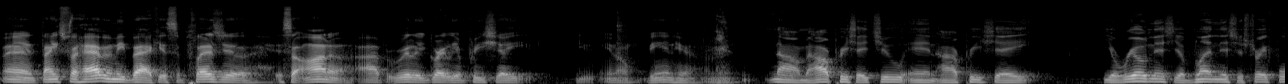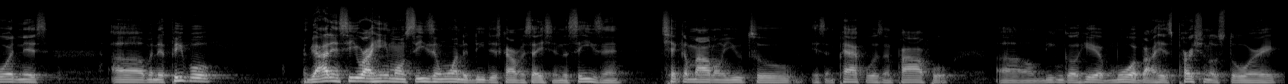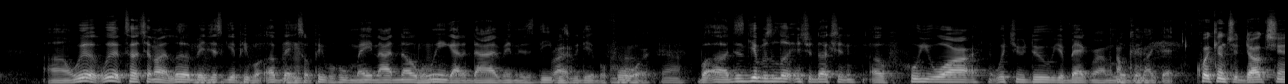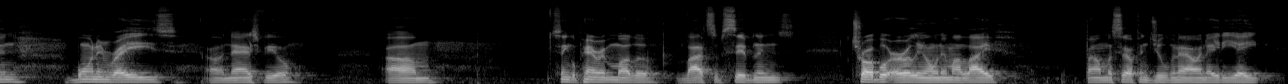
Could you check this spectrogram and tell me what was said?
Man, thanks for having me back. It's a pleasure. It's an honor. I really greatly appreciate you, you know, being here. I mean, nah, man, I appreciate you and I appreciate your realness, your bluntness, your straightforwardness. Um, and if people, if y'all didn't see Rahim on season one of Deep Dish Conversation, the season, check him out on YouTube. It's impactful, it's powerful. Um, you can go hear more about his personal story um, we'll we'll touch on it a little bit mm-hmm. just to give people updates mm-hmm. so people who may not know, but we ain't got to dive in as deep right. as we did uh-huh. before. Yeah. But uh, just give us a little introduction of who you are, what you do, your background, a little okay. bit like that. Quick introduction: born and raised uh, Nashville, um, single parent mother, lots of siblings, trouble early on in my life. Found myself in juvenile in '88,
